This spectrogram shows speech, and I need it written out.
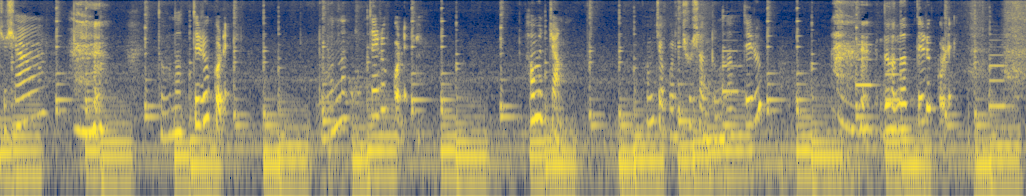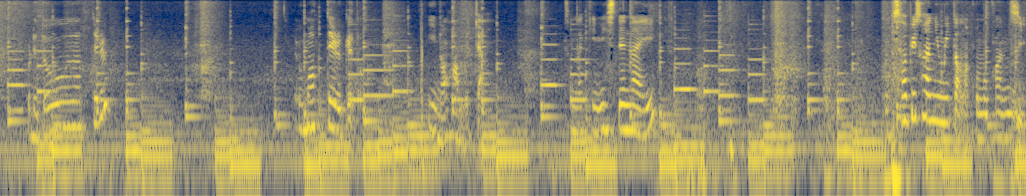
チョシャン。どうなってるこれ。どうなってるこれ。ハムちゃん。んちゃんこれ著者どうなってる？どうなってるこれ？これどうなってる？埋まってるけど。いいの？ハムちゃん。そんな気にしてない？久々に見たなこの感じ。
